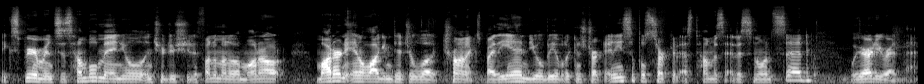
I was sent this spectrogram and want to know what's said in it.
experiments, this humble manual will introduce you to fundamental mono- modern analog and digital electronics. By the end, you will be able to construct any simple circuit, as Thomas Edison once said. We already read that.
